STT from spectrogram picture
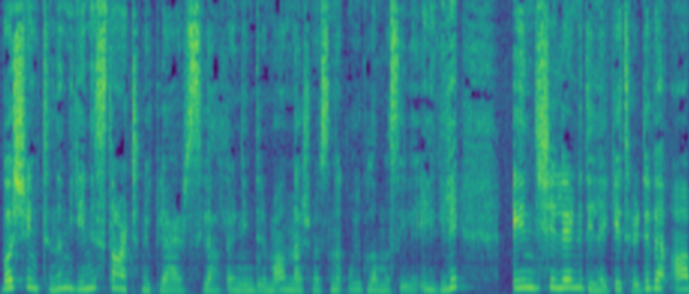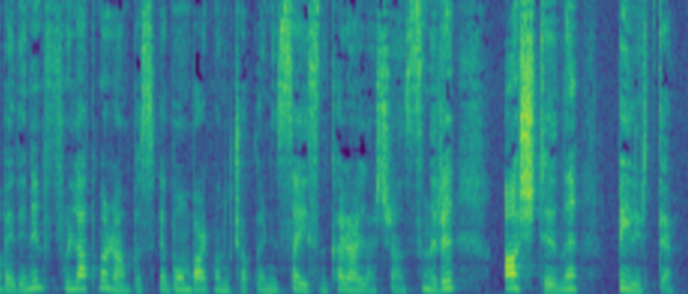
Washington'ın yeni START nükleer silahların indirimi anlaşmasını uygulaması ile ilgili endişelerini dile getirdi ve ABD'nin fırlatma rampası ve bombardıman uçaklarının sayısını kararlaştıran sınırı aştığını belirtti.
